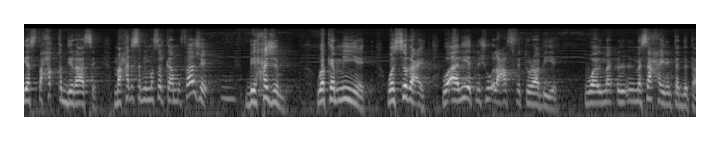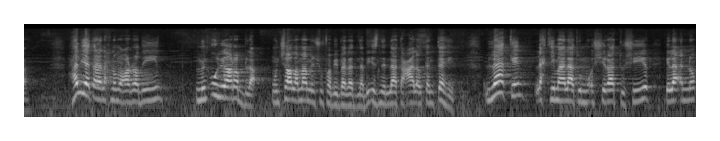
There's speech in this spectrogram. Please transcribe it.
يستحق الدراسة، ما حدث بمصر كان مفاجئ بحجم وكمية وسرعة وآلية نشوء العاصفة الترابية والمساحة اللي امتدتها. هل يا ترى نحن معرضين؟ بنقول يا رب لا. وإن شاء الله ما بنشوفها ببلدنا. بإذن الله تعالى وتنتهي. لكن الاحتمالات والمؤشرات تشير إلى أنه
